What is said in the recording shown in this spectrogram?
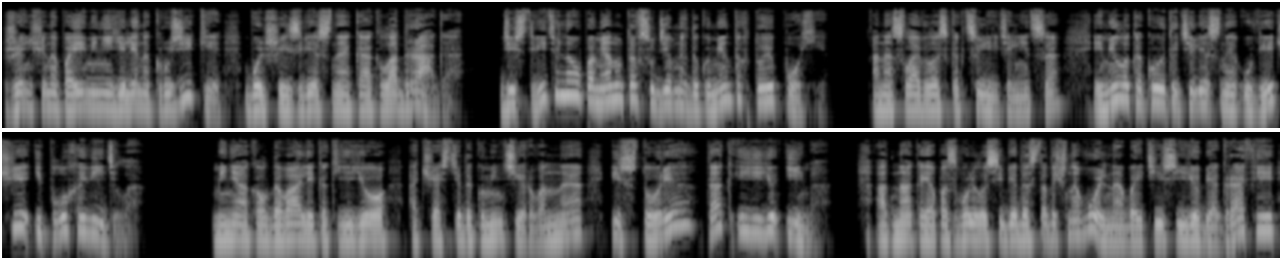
Женщина по имени Елена Крузики, больше известная как Ладрага, действительно упомянута в судебных документах той эпохи. Она славилась как целительница, имела какое-то телесное увечье и плохо видела. Меня околдовали как ее, отчасти документированная, история, так и ее имя. Однако я позволила себе достаточно вольно обойтись ее биографией,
